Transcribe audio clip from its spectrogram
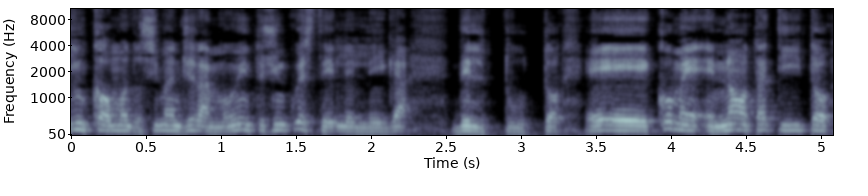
incomodo si mangerà il Movimento 5 Stelle e Lega del tutto. E come nota Tito,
